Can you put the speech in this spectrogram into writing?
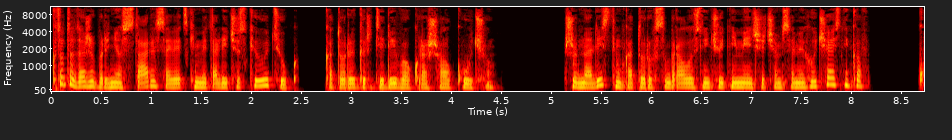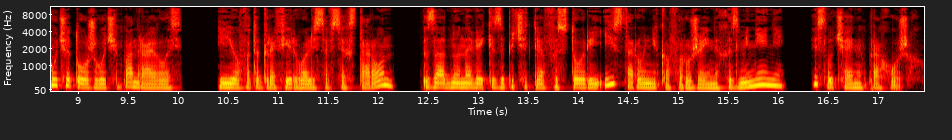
Кто-то даже принес старый советский металлический утюг, который горделиво украшал кучу. Журналистам, которых собралось ничуть не меньше, чем самих участников, куча тоже очень понравилась. Ее фотографировали со всех сторон, заодно навеки запечатлев в истории и сторонников оружейных изменений, и случайных прохожих.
